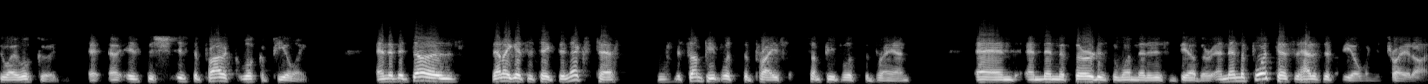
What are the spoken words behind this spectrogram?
do I look good? Uh, is the is the product look appealing? And if it does, then I get to take the next test. For some people, it's the price. Some people, it's the brand. And and then the third is the one that it isn't the other. And then the fourth test is how does it feel when you try it on?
